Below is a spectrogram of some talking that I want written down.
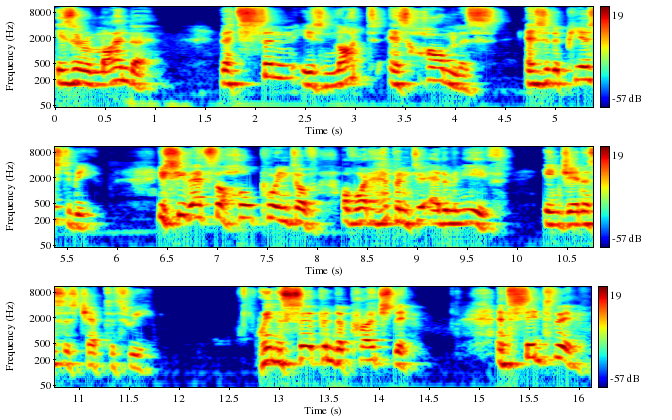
is a reminder that sin is not as harmless as it appears to be. You see, that's the whole point of, of what happened to Adam and Eve in Genesis chapter 3. When the serpent approached them and said to them,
